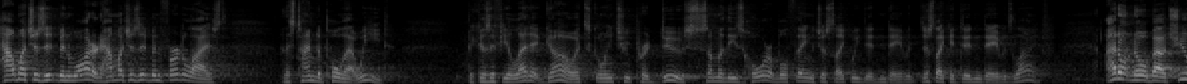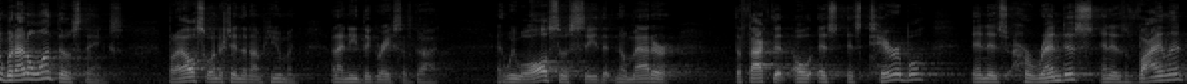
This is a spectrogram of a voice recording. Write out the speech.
How much has it been watered? How much has it been fertilized? And it's time to pull that weed. Because if you let it go, it's going to produce some of these horrible things just like we did in David, just like it did in David's life. I don't know about you, but I don't want those things. But I also understand that I'm human and I need the grace of God. And we will also see that no matter the fact that oh, as, as terrible and as horrendous and as violent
